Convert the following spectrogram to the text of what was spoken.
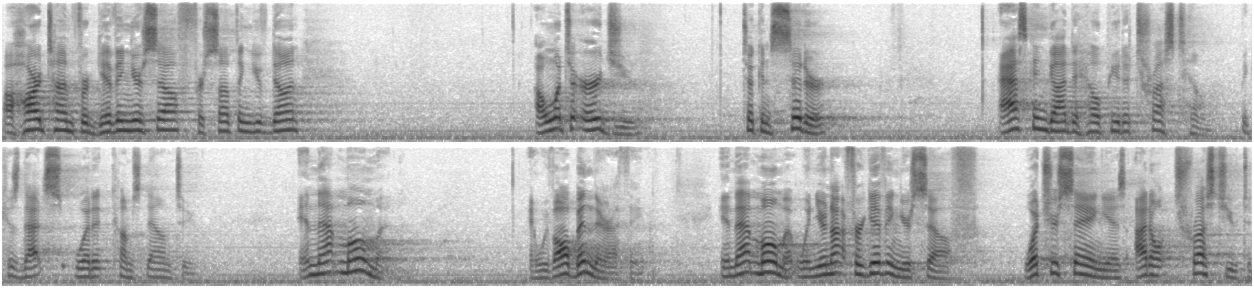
a hard time forgiving yourself for something you've done, I want to urge you to consider asking God to help you to trust Him, because that's what it comes down to. In that moment, and we've all been there, I think, in that moment when you're not forgiving yourself, what you're saying is, I don't trust you to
